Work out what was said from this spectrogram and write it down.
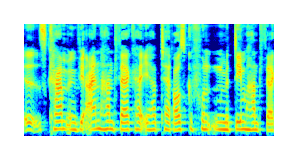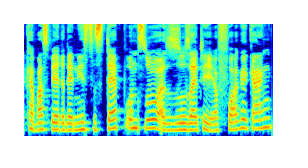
es kam irgendwie ein Handwerker, ihr habt herausgefunden mit dem Handwerker, was wäre der nächste Step und so. Also so seid ihr ja vorgegangen.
